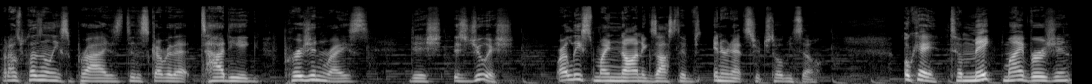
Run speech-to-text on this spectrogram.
But I was pleasantly surprised to discover that tahdig, Persian rice dish, is Jewish or at least my non exhaustive internet search told me so. Okay, to make my version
